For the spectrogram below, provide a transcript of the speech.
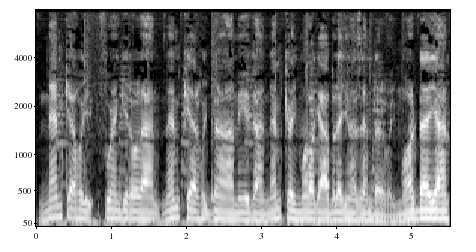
Nem kell, hogy Fuengirolán, nem kell, hogy Benalámédán, nem kell, hogy Malagában legyen az ember, vagy Marbellán,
